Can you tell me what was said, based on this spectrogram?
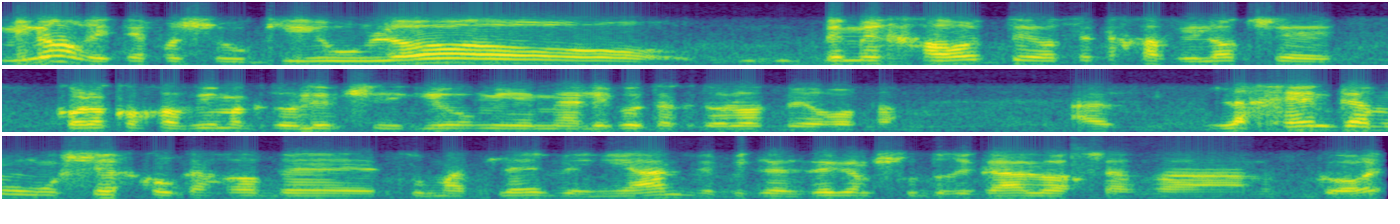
מינורית איפשהו, כי הוא לא במרכאות אה, עושה את החבילות שכל הכוכבים הגדולים שהגיעו מהליגות הגדולות באירופה. אז לכן גם הוא מושך כל כך הרבה תשומת לב ועניין, ובגלל זה גם שודרגה לו עכשיו המשכורת.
